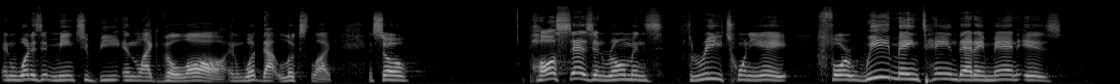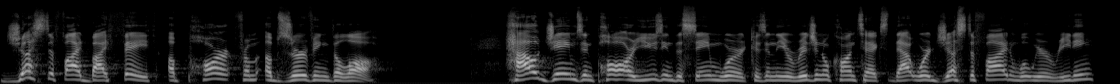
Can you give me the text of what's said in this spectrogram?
and what does it mean to be in like the law and what that looks like. And so Paul says in Romans 3:28, "For we maintain that a man is justified by faith apart from observing the law." How James and Paul are using the same word, because in the original context, that word justified and what we were reading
